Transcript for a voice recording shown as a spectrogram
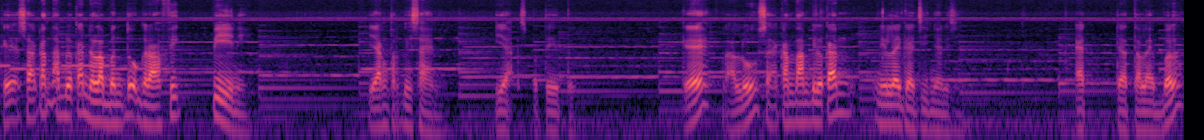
Oke, saya akan tampilkan dalam bentuk grafik P ini. Yang terpisah ini. Ya, seperti itu. Oke, lalu saya akan tampilkan nilai gajinya di sini. Add data label.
